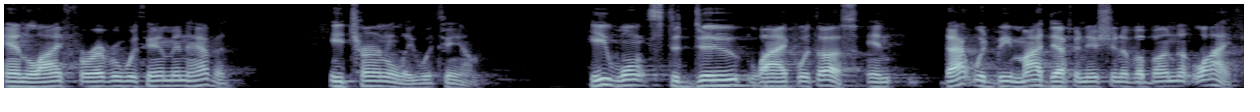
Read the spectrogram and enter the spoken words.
and life forever with Him in heaven eternally with Him. He wants to do life with us. And that would be my definition of abundant life.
